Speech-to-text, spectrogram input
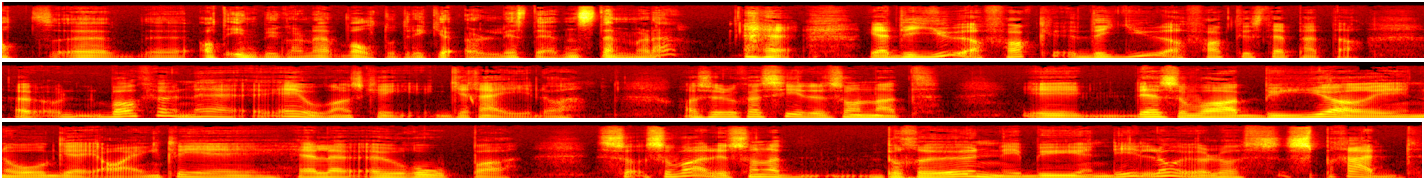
at, uh, at innbyggerne valgte å drikke øl isteden. Stemmer det? Ja, det gjør, det gjør, faktisk det, Petter. Bakgrunnen er, er jo ganske grei, da. Altså, du kan si det sånn at det som var byer i Norge, ja egentlig i hele Europa, så, så var det sånn at brønnene i byen de lå jo spredd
